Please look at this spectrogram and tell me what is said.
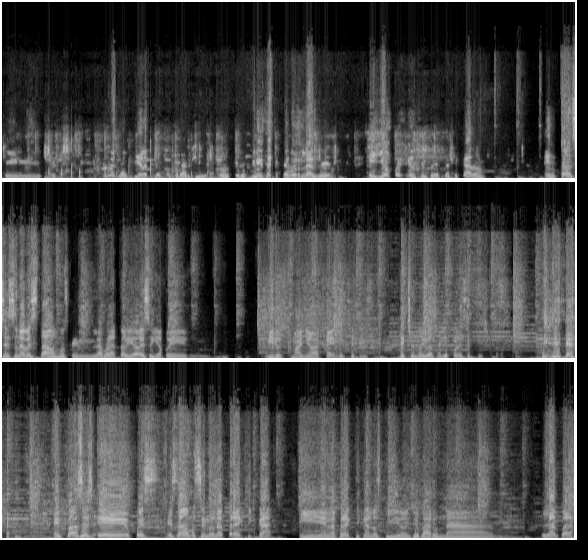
que pues, no me considero piensa por aquí, como que piensa que te burlas de él, y yo pues yo siempre he platicado. Entonces una vez estábamos en laboratorio, eso ya fue mi último año acá en el CETIS, De hecho, no iba a salir por ese pinche Entonces, eh, pues estábamos en una práctica y en la práctica nos pidieron llevar una lámpara.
